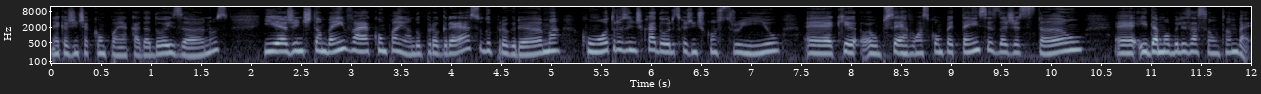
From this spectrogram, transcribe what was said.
né, que a gente acompanha a cada dois anos, e a gente também vai acompanhando o progresso do programa com outros indicadores que a gente construiu, é, que observam as competências da gestão é, e da mobilização também.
